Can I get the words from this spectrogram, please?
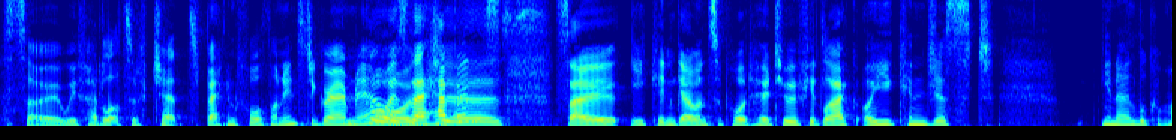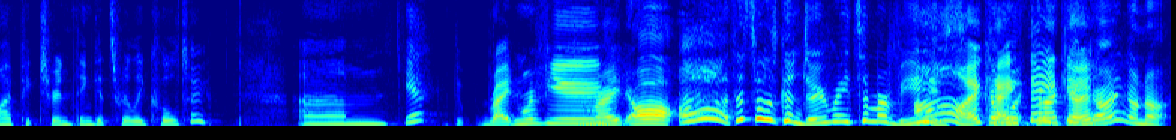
So we've had lots of chats back and forth on Instagram now as that happens. So you can go and support her too if you'd like, or you can just, you know, look at my picture and think it's really cool too. Um, yeah, rate and review. Right. Oh, oh, that's what I was going to do. Read some reviews. Oh, okay. Can, There can you I keep going or not?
